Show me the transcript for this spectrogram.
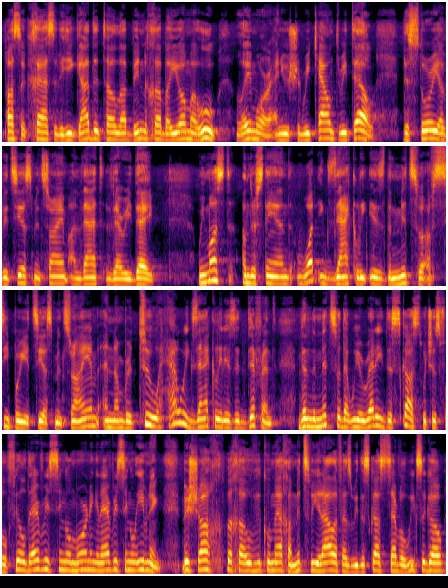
Pasuk Ches, V'higadeta la bincha bayomahu, lemor, and you should recount, retell the story of Yitzias Mitzrayim on that very day we must understand what exactly is the mitzvah of Sipur Yitzias Mitzrayim, and number two, how exactly is it different than the mitzvah that we already discussed, which is fulfilled every single morning and every single evening. Bishach B'cha mitzvah Yiralef, as we discussed several weeks ago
